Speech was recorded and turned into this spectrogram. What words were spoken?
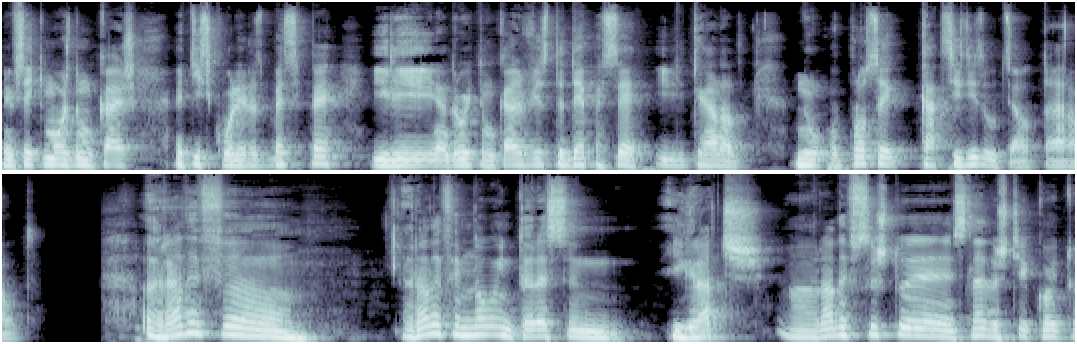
нали, всеки може да му кажеш, е ти си коалира с БСП, или на другите му кажеш, вие сте ДПС, или така нататък. Но въпросът е как се излиза от цялата тази работа. Радев, Радев е много интересен играч. Радев също е следващия, който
